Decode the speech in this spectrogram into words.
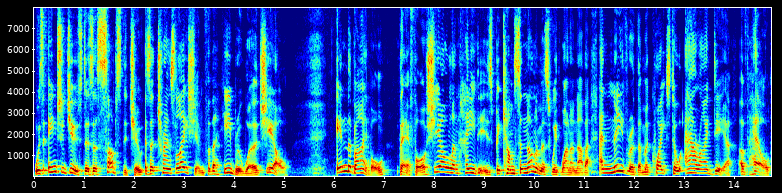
was introduced as a substitute, as a translation for the Hebrew word Sheol. In the Bible, Therefore, Sheol and Hades become synonymous with one another, and neither of them equates to our idea of hell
